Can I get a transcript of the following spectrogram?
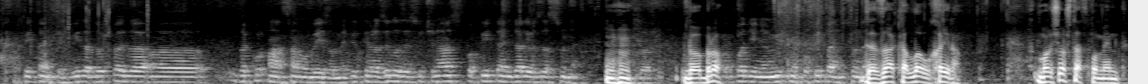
po pitanju teđvida došlo je da, uh, za Kur'an samo vezano. Međutim, razilaze su učenjaci po pitanju da li je za sunnet. Mhm. Došlo. Dobro. Podijeljeno mišljenje po pitanju sunneta. Jazaka Allahu hajra. Možeš još šta spomenuti?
